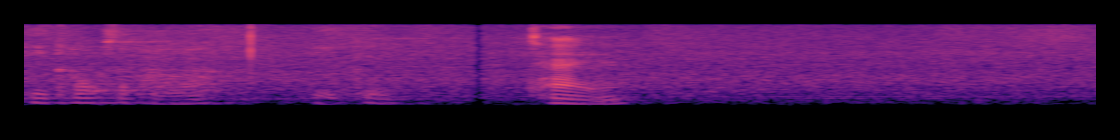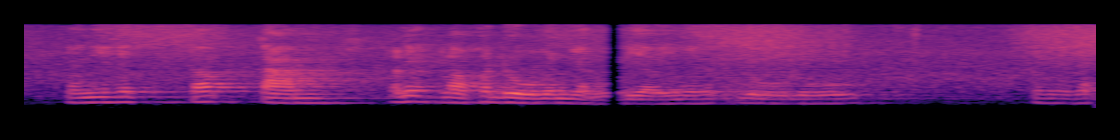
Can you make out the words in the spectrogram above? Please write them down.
ที่เข้าสภาวะดีขึ้น ใช่อย่างนี้แล้วตามเขาเรียกเราก็ดูมันอย่างเดียวอย่างนี้ครับดูรู้ใช่ไหมครับ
